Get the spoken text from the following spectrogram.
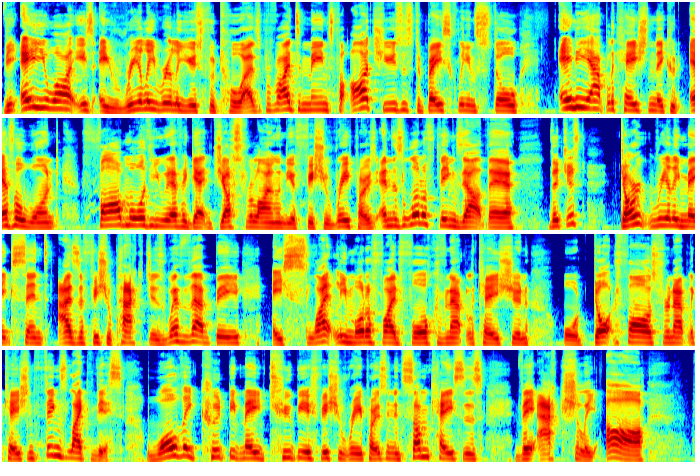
The AUR is a really, really useful tool as it provides a means for Arch users to basically install any application they could ever want, far more than you would ever get just relying on the official repos. And there's a lot of things out there that just don't really make sense as official packages, whether that be a slightly modified fork of an application or dot files for an application, things like this. While they could be made to be official repos, and in some cases they actually are,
